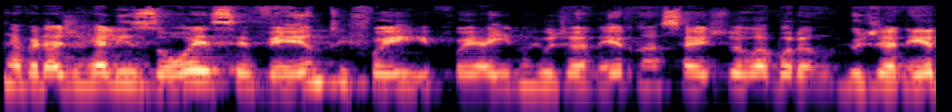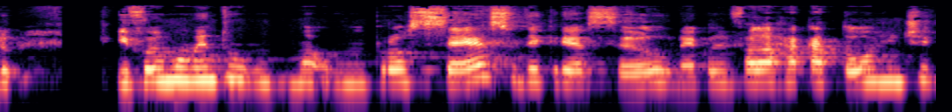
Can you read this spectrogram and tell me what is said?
na verdade, realizou esse evento e foi, foi aí no Rio de Janeiro, na sede do Elaborando no Rio de Janeiro. E foi um momento, uma, um processo de criação, né? Quando a gente fala hackathon, a gente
